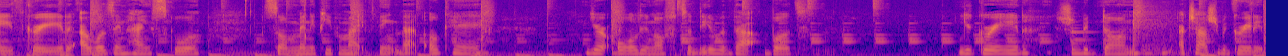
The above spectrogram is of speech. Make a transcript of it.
eighth grade. I was in high school, so many people might think that okay you're old enough to deal with that, but your grade should be done. A child should be graded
